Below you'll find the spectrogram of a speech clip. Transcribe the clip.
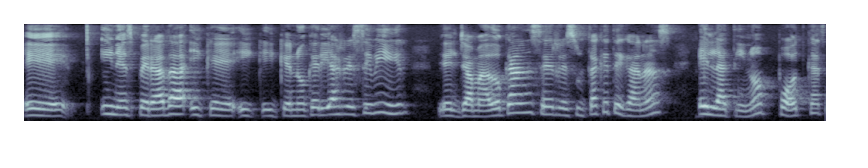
eh, inesperada y que, que no querías recibir, el llamado cáncer, resulta que te ganas el Latino Podcast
